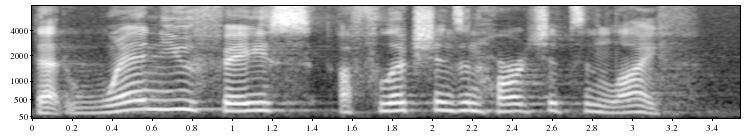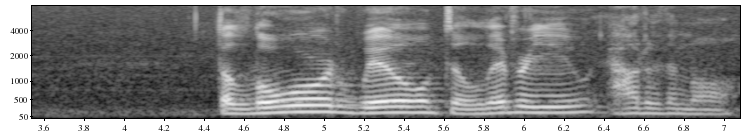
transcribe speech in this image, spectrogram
that when you face afflictions and hardships in life, the Lord will deliver you out of them all.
